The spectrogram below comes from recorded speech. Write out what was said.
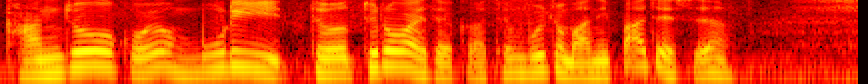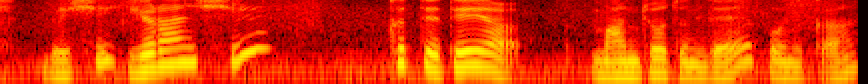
간조고요 물이 더 들어와야 될 것 같아요 물 좀 많이 빠져 있어요 몇 시? 11시? 그때 돼야 만조던데 보니까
